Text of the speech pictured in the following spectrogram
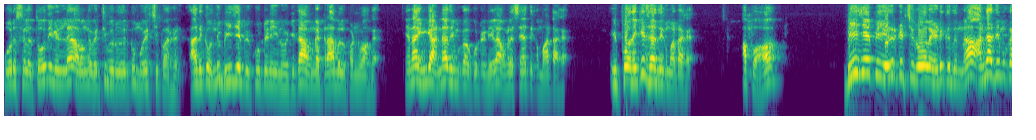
ஒரு சில தொகுதிகளில் அவங்க வெற்றி பெறுவதற்கு முயற்சிப்பார்கள். அதுக்கு வந்து பிஜேபி கூட்டணியை நோக்கி தான் அவங்க டிராவல் பண்ணுவாங்க. ஏன்னா இங்கே அதிமுக கூட்டணியில் அவங்கள சேர்த்துக்க மாட்டாங்க. இப்போதைக்கு சேர்த்துக்க மாட்டாங்க. அப்போ பிஜேபி எதிர்கட்சி ரோலை எடுக்குதுன்னா அதிமுக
